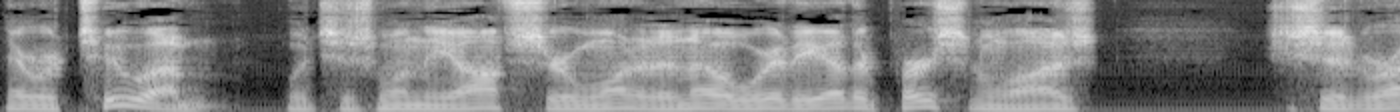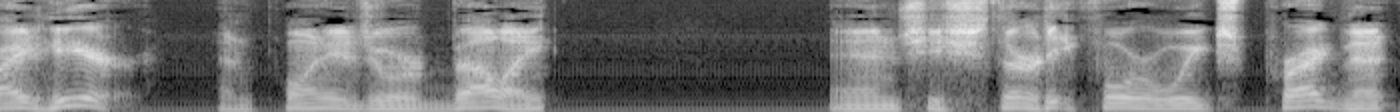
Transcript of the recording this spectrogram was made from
there were two of them, which is when the officer wanted to know where the other person was. She said, "Right here," and pointed to her belly. And she's 34 weeks pregnant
